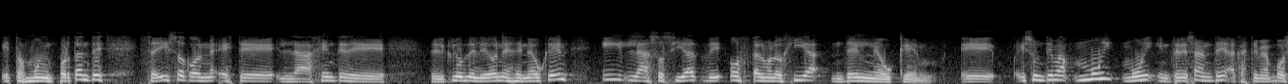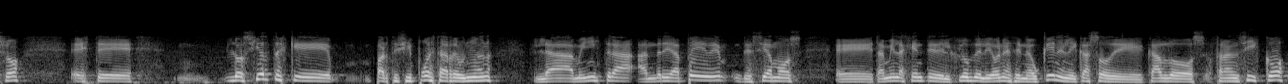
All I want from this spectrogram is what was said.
Esto es muy importante, se hizo con este, la gente de, del Club de Leones de Neuquén y la Sociedad de Oftalmología del Neuquén. Eh, es un tema muy, muy interesante, acá está mi apoyo. Este, lo cierto es que participó esta reunión la ministra Andrea Pebe, decíamos eh, también la gente del Club de Leones de Neuquén, en el caso de Carlos Francisco,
